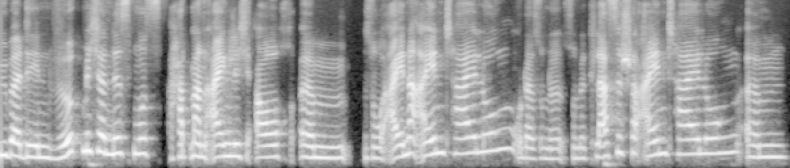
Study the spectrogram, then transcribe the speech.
über den Wirkmechanismus hat man eigentlich auch ähm, so eine Einteilung oder so eine, so eine klassische Einteilung, ähm,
